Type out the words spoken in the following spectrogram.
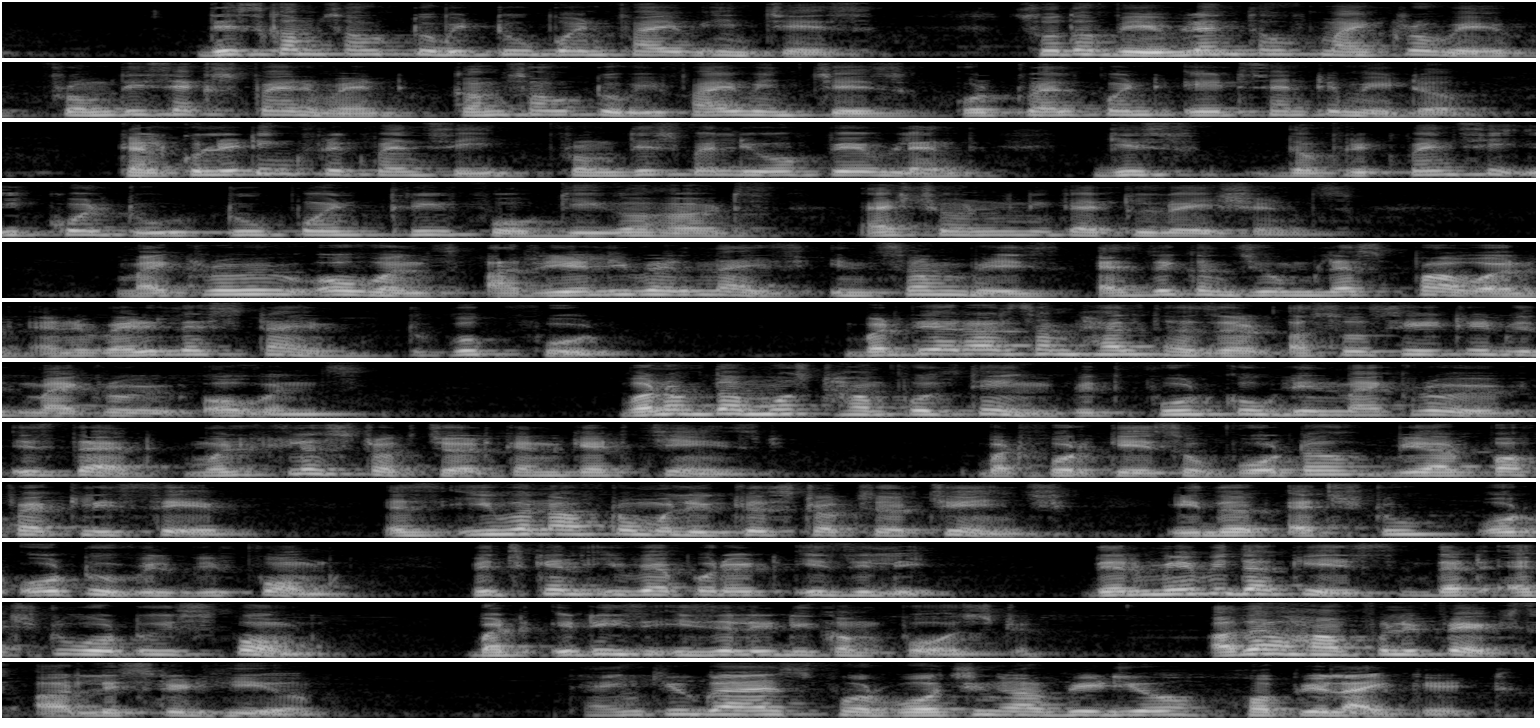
This comes out to be 2.5 inches so the wavelength of microwave from this experiment comes out to be 5 inches or 12.8 centimeter. Calculating frequency from this value of wavelength gives the frequency equal to 2.34 GHz as shown in the calculations. Microwave ovens are really very nice in some ways as they consume less power and very less time to cook food. But there are some health hazards associated with microwave ovens. One of the most harmful things with food cooked in microwave is that molecular structure can get changed. But for case of water, we are perfectly safe as even after molecular structure change, either H2 or O2 will be formed, which can evaporate easily. There may be the case that H2O2 is formed, but it is easily decomposed. Other harmful effects are listed here. Thank you guys for watching our video. Hope you like it.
